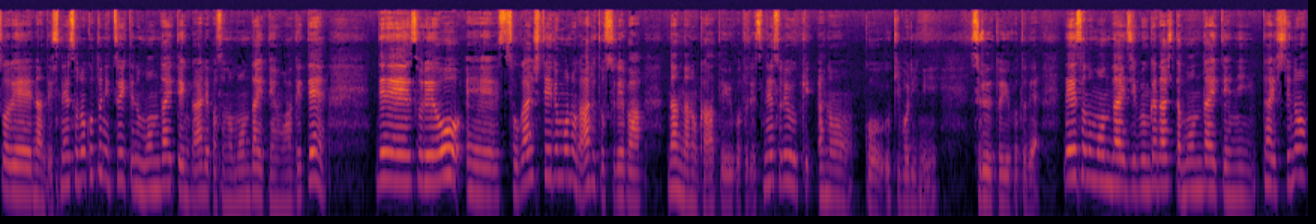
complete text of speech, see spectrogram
それなんですね。そのことについての問題点があればその問題点を挙げてでそれを、え阻害しているものがあるとすれば何なのかということですね。それをあのこう浮き彫りにするということででその問題自分が出した問題点に対しての、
